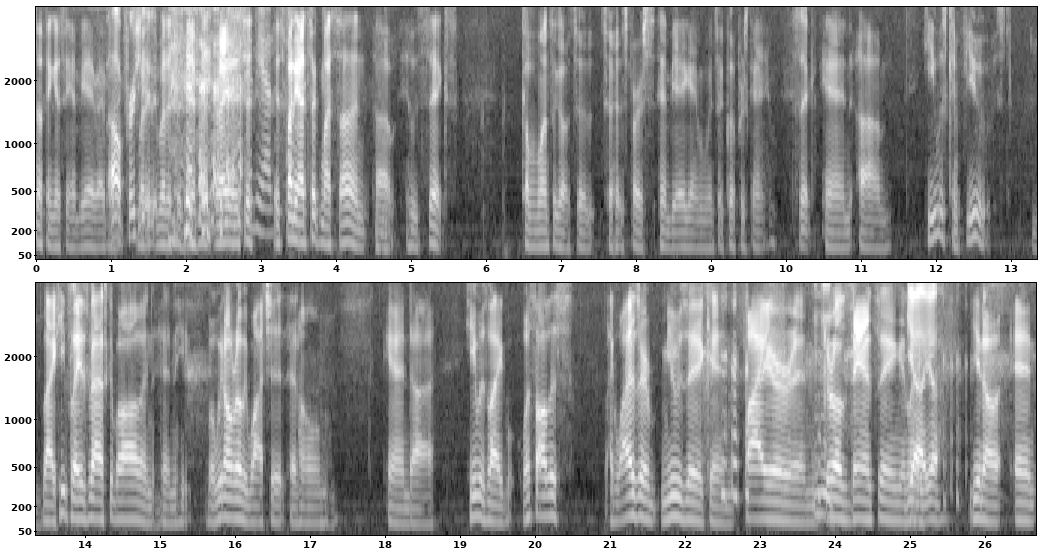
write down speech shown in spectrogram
nothing against the NBA, right? Oh, appreciate but, it. But it's a different, right? It's just, Yeah, it's, it's funny. I took my son, uh, who's six, a couple months ago to to his first NBA game. We went to a Clippers game, Sick. and um, he was confused. Like he plays basketball, and and he, but we don't really watch it at home. And uh, he was like, "What's all this? Like, why is there music and fire and girls dancing and Yeah, like, yeah. you know?" And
